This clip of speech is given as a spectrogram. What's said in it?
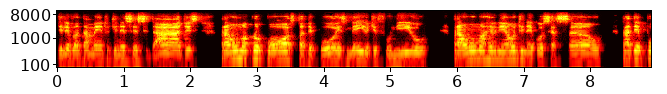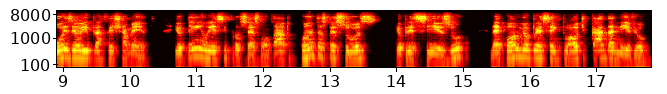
de levantamento de necessidades, para uma proposta depois, meio de funil, para uma reunião de negociação, para depois eu ir para fechamento. Eu tenho esse processo montado, quantas pessoas eu preciso, né? Qual é o meu percentual de cada nível?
